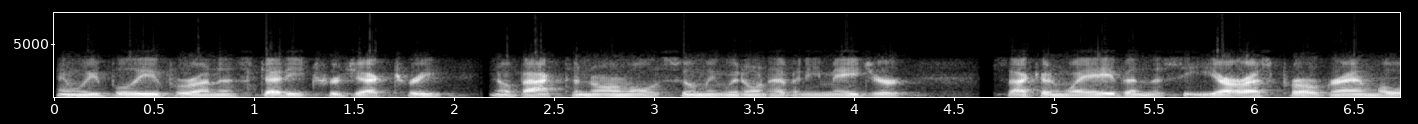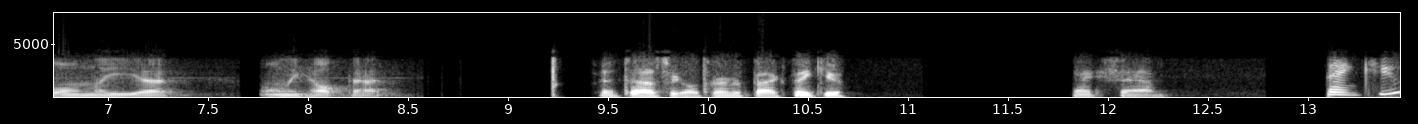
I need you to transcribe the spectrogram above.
and we believe we're on a steady trajectory, you know, back to normal, assuming we don't have any major second wave, and the CERS program will only uh, only help that. Fantastic. I'll turn it back. Thank you. Thanks, Sam. Thank you.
